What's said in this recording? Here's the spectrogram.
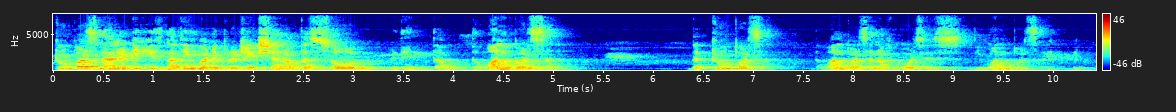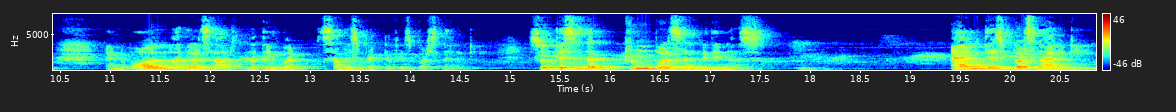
True personality is nothing but a projection of the soul within, the, the one person. The true person. The one person, of course, is the one person. and all others are nothing but some aspect of his personality. So, this is the true person within us. And this personality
